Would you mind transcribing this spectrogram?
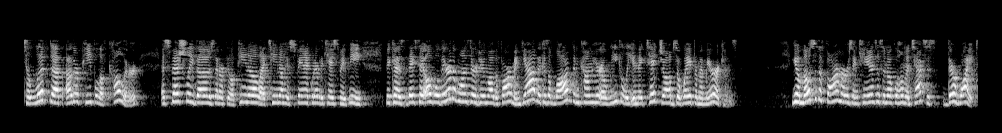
to lift up other people of color, especially those that are Filipino, Latino, Hispanic, whatever the case may be, because they say, oh, well, they're the ones that are doing all the farming. Yeah, because a lot of them come here illegally and they take jobs away from Americans. You know, most of the farmers in Kansas and Oklahoma and Texas, they're white.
